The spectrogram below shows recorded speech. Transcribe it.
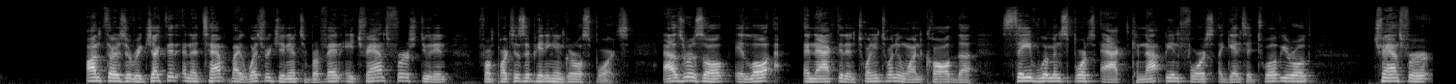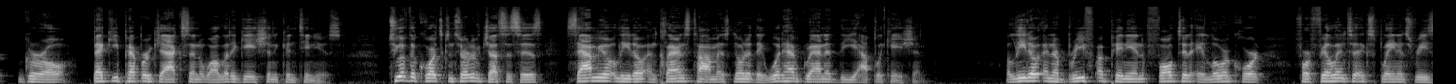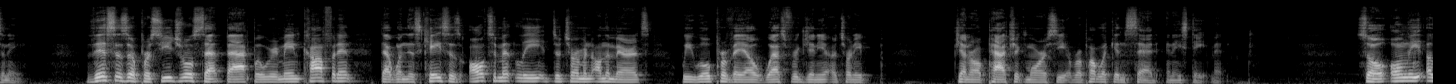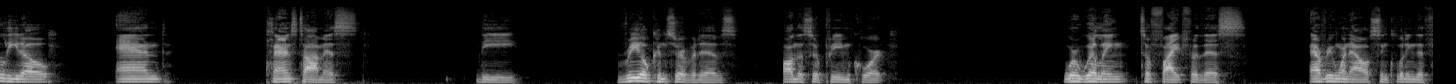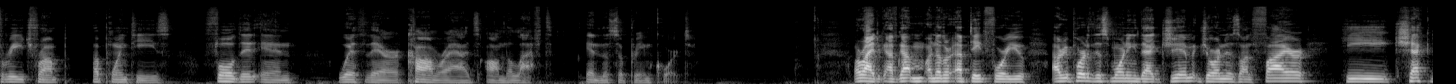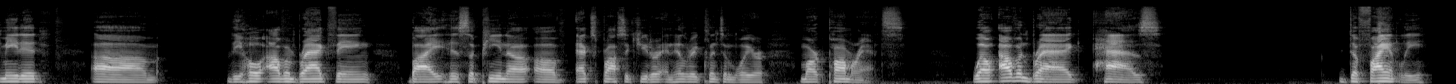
on Thursday rejected an attempt by West Virginia to prevent a transfer student from participating in girls' sports. As a result, a law enacted in 2021 called the Save Women's Sports Act cannot be enforced against a 12 year old transfer girl, Becky Pepper Jackson, while litigation continues. Two of the court's conservative justices, Samuel Alito and Clarence Thomas, noted they would have granted the application. Alito, in a brief opinion, faulted a lower court for failing to explain its reasoning. This is a procedural setback, but we remain confident that when this case is ultimately determined on the merits, we will prevail, West Virginia Attorney General Patrick Morrisey, a Republican, said in a statement. So only Alito and Clarence Thomas, the real conservatives on the Supreme Court, were willing to fight for this. Everyone else, including the three Trump appointees, folded in with their comrades on the left in the Supreme Court. All right, I've got another update for you. I reported this morning that Jim Jordan is on fire. He checkmated um, the whole Alvin Bragg thing by his subpoena of ex prosecutor and Hillary Clinton lawyer Mark Pomerantz. Well, Alvin Bragg has defiantly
